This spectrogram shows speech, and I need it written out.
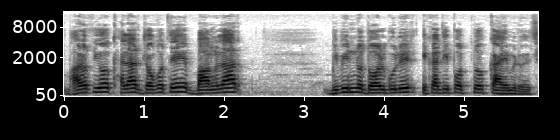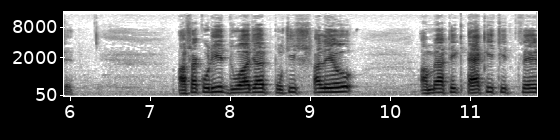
ভারতীয় খেলার জগতে বাংলার বিভিন্ন দলগুলির একাধিপত্য কায়েম রয়েছে। আশা করি দু হাজার পঁচিশ সালেও আমরা ঠিক একই চিত্রের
